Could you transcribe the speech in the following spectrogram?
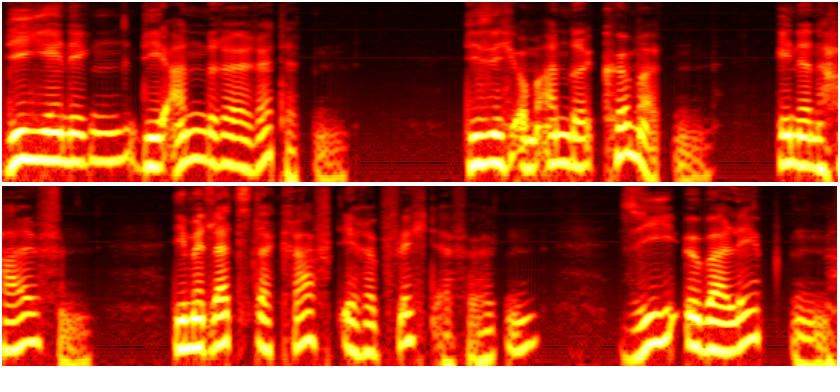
Diejenigen, die andere retteten, die sich um andere kümmerten, ihnen halfen, die mit letzter Kraft ihre Pflicht erfüllten, sie überlebten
